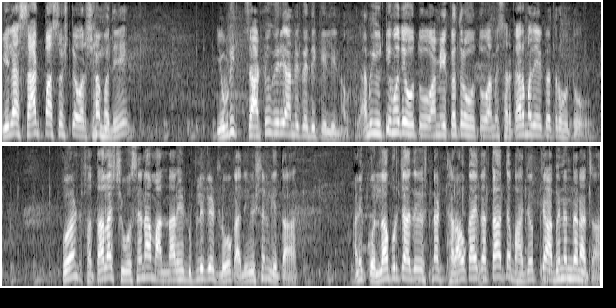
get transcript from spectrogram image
गेल्या साठ पासष्ट वर्षामध्ये एवढी चाटुगिरी आम्ही कधी केली नव्हती. आम्ही युतीमध्ये होतो आम्ही एकत्र होतो आम्ही सरकारमध्ये एकत्र होतो. पण स्वतःला शिवसेना मानणारे हे डुप्लिकेट लोक अधिवेशन घेतात आणि कोल्हापूरच्या अधिवेशनात ठराव काय करतात? तर भाजपच्या अभिनंदनाचा.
